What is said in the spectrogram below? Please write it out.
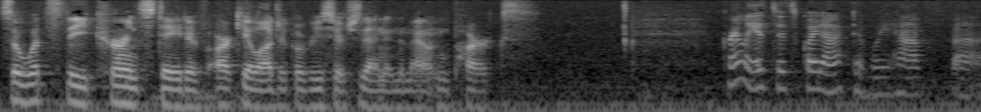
So, what's the current state of archaeological research then in the mountain parks? Currently, it's, it's quite active. We have uh,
